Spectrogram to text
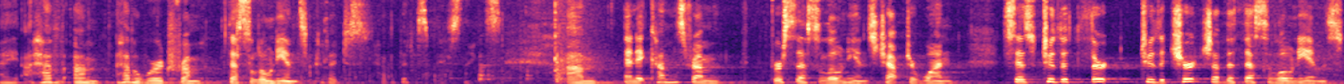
I have, um, I have a word from Thessalonians. Could I just have a bit of space? Thanks. Um, and it comes from 1 Thessalonians chapter 1. It says, To the, thir- to the church of the Thessalonians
